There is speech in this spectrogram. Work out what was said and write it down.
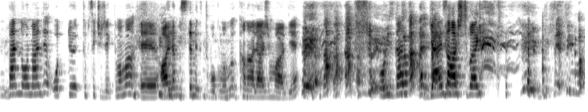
ben normalde ODTÜ tıp seçecektim ama e, ailem istemedi tıp okumamı. Kan alerjim var diye. o yüzden Gerze aşçılığa bir şey duyma.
